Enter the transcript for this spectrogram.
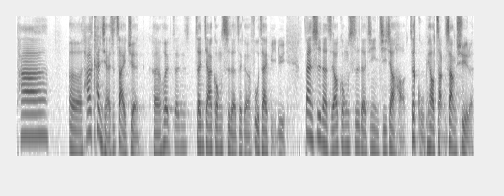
它呃，它看起来是债券，可能会增增加公司的这个负债比率，但是呢，只要公司的经营绩效好，这股票涨上去了，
